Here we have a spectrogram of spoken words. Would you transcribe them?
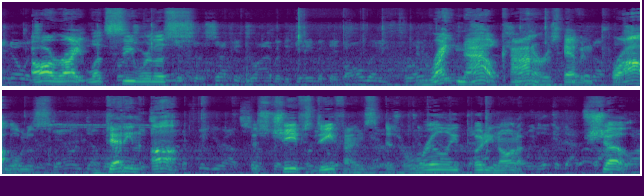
I know All right, let's see where this- game is their second drive of the game, but they've already thrown And right now, Connor is having problems getting up. This Chiefs defense is really putting on a show.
